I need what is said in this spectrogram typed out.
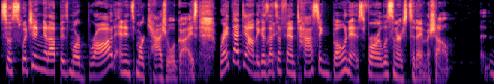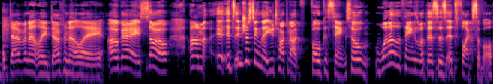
So switching it up is more broad and it's more casual, guys. Write that down because right. that's a fantastic bonus for our listeners today, Michelle. Definitely, definitely. Okay, so um it's interesting that you talked about focusing. So one of the things with this is it's flexible.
